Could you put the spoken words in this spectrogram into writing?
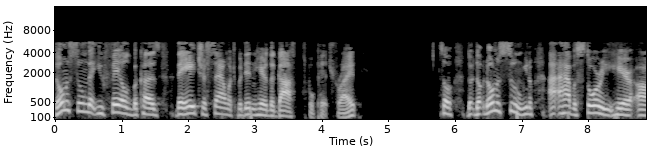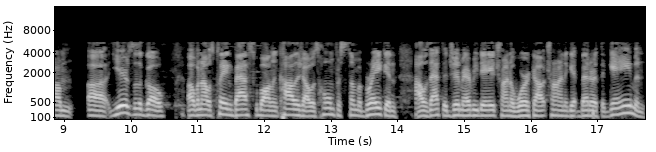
Don't assume that you failed because they ate your sandwich but didn't hear the gospel pitch, right? So don't assume, you know, I have a story here. Um, uh, years ago, uh, when I was playing basketball in college, I was home for summer break and I was at the gym every day trying to work out, trying to get better at the game. And,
